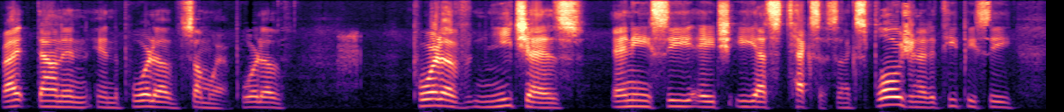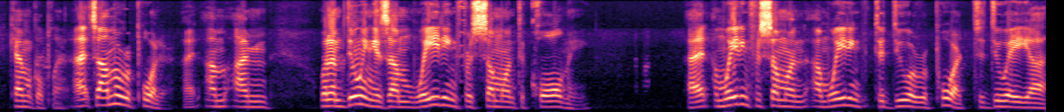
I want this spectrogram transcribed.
right, down in in the port of somewhere, port of port of Neches, N E C H E S, Texas. An explosion at a TPC chemical plant. So I'm a reporter. Right? I'm I'm what I'm doing is I'm waiting for someone to call me. Right? I'm waiting for someone. I'm waiting to do a report, to do a uh,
